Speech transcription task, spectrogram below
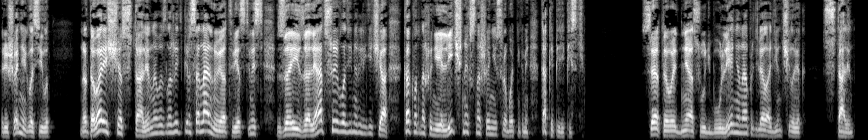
Решение гласило — на товарища Сталина возложить персональную ответственность за изоляцию Владимира Ильича как в отношении личных сношений с работниками, так и переписки. С этого дня судьбу Ленина определял один человек — Сталин.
